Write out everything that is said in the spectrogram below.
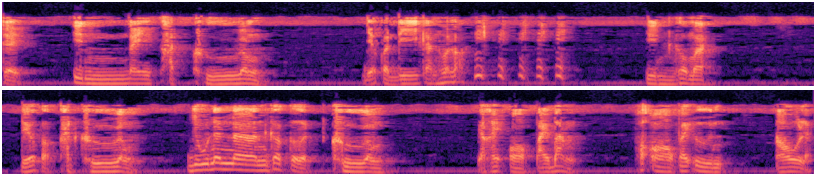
แต่อินในขัดเคือง เดี๋ยวก็ดีกันหัวเราะอินเข้ามา เดี๋ยวก็ขัดเคือง อยู่นานๆก็เกิดเคือง อยากให้ออกไปบ้างพอออกไปอื่น เอาแหละ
